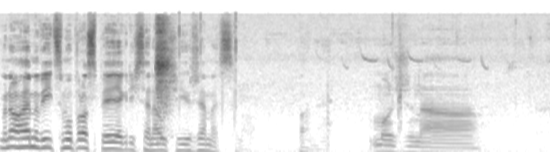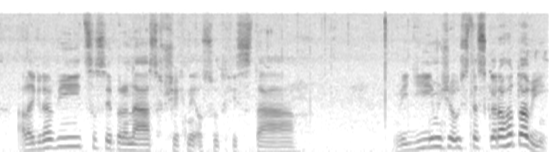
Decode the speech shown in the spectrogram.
Mnohem víc mu prospěje, když se naučí řemeslo. Možná. Ale kdo ví, co si pro nás všechny osud chystá. Vidím, že už jste skoro hotoví.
